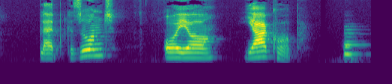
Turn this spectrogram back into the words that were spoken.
bleibt gesund. Euer Jakob. Thank you.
